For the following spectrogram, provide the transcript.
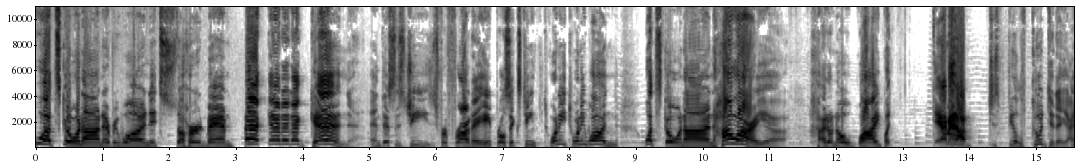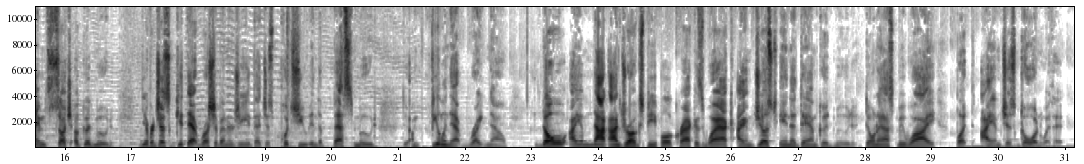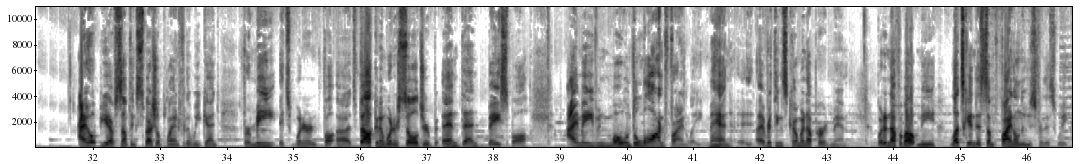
What's going on, everyone? It's the Herdman back at it again. And this is G's for Friday, April 16th, 2021. What's going on? How are you? I don't know why, but damn it, I just feel good today. I am such a good mood. You ever just get that rush of energy that just puts you in the best mood? Dude, I'm feeling that right now. No, I am not on drugs, people. Crack is whack. I am just in a damn good mood. Don't ask me why, but I am just going with it. I hope you have something special planned for the weekend. For me, it's winter and uh, it's Falcon and Winter Soldier, and then baseball. I may even mow the lawn finally. Man, everything's coming up, Herdman. But enough about me. Let's get into some final news for this week.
